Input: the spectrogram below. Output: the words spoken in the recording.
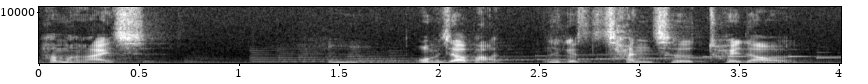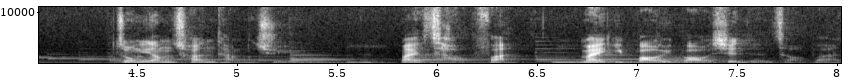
他们很爱吃。嗯，我们只要把那个餐车推到中央穿堂去，嗯，卖炒饭，卖一包一包现成炒饭，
